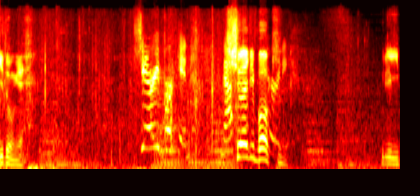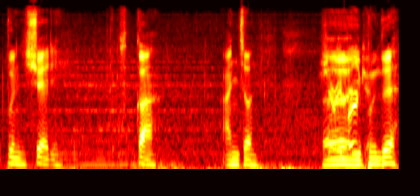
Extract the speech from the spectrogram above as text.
이동해 Sherry Birkin. National Sherry Birkin. Security. 우리 이쁜 쉐리 국가 안전 Sherry 어. 이쁜데?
